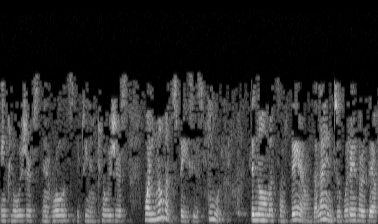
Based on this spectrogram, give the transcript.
enclosures and roads between enclosures, while nomad space is smooth. The nomads are there on the land wherever there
